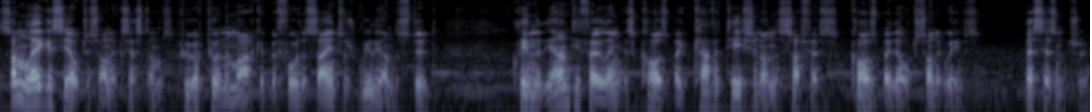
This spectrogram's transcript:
Some legacy ultrasonic systems, who were put on the market before the science was really understood, claim that the anti-fouling is caused by cavitation on the surface caused by the ultrasonic waves. This isn't true.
